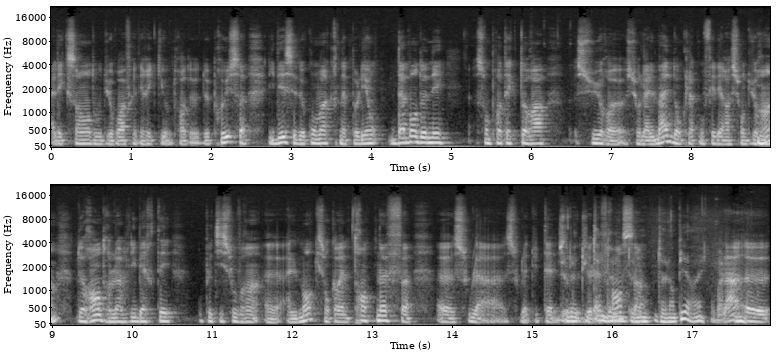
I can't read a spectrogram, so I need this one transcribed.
Alexandre ou du roi Frédéric Guillaume III de, Prusse. L'idée c'est de convaincre Napoléon d'abandonner son protectorat sur, sur l'Allemagne, donc la Confédération du Rhin, mmh. de rendre leur liberté petits souverains euh, allemands, qui sont quand même 39 euh, sous, la, sous la tutelle de, la, France. De, l'Empire, oui. Voilà. Mm. Euh,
